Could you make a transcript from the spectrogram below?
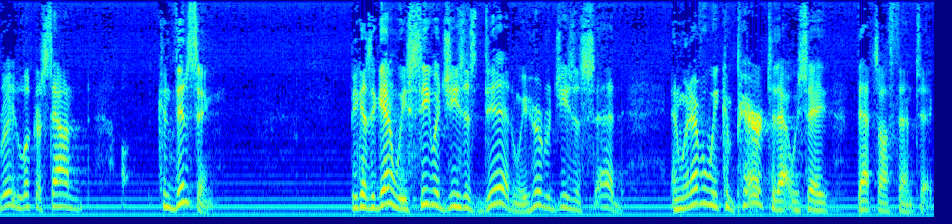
really look or sound convincing. Because again, we see what Jesus did and we heard what Jesus said. And whenever we compare it to that, we say, that's authentic.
